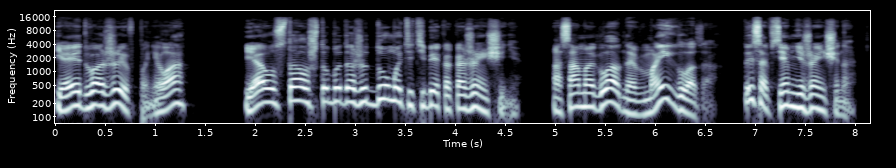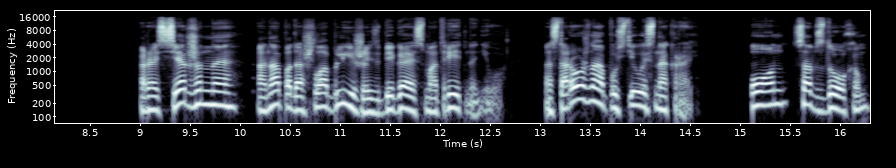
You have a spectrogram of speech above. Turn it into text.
«Я едва жив, поняла?» Я устал, чтобы даже думать о тебе как о женщине. А самое главное, в моих глазах ты совсем не женщина. Рассерженная, она подошла ближе, избегая смотреть на него. Осторожно опустилась на край. Он, со вздохом,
